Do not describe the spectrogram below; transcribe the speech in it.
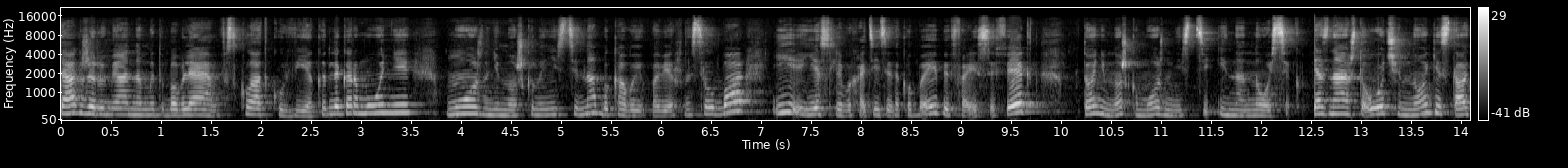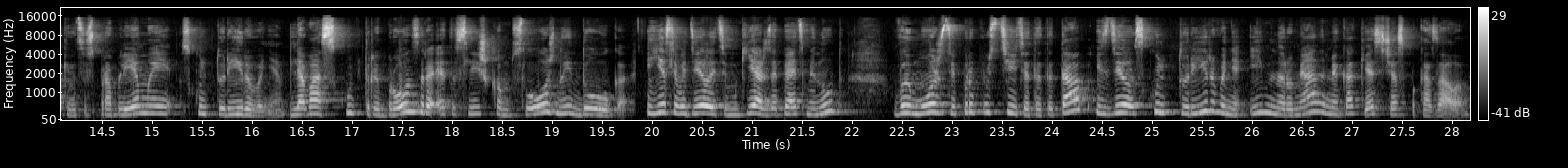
Также румяна мы добавляем в складку века для гармонии. Можно немножко нанести на боковые поверхности лба. И если вы хотите такой baby face эффект, то немножко можно нести и на носик. Я знаю, что очень многие сталкиваются с проблемой скульптурирования. Для вас скульпторы бронзеры это слишком сложно и долго. И если вы делаете макияж за 5 минут, вы можете пропустить этот этап и сделать скульптурирование именно румянами, как я сейчас показала.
